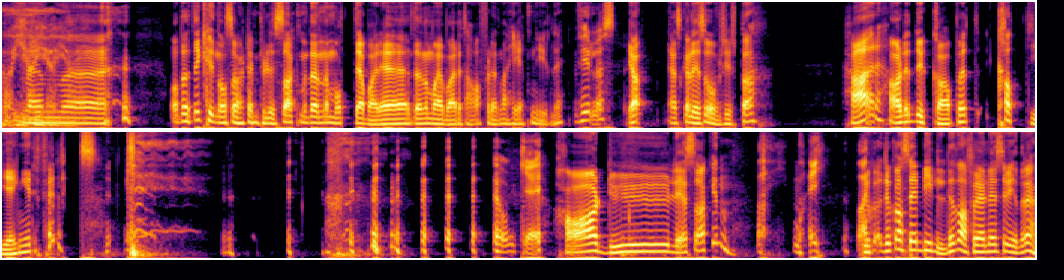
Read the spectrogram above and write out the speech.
oi, oi. Men, oi. eh, og dette kunne også vært en plussak, men denne, måtte jeg bare, denne må jeg bare ta, for den er helt nydelig. Fyrløs. Ja, jeg skal lese overskrifta. Her har det dukka opp et kattgjengerfelt. ok. Har du lest saken? Nei. Du, du kan se bildet da, før jeg leser videre.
